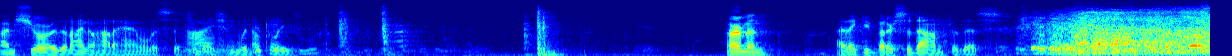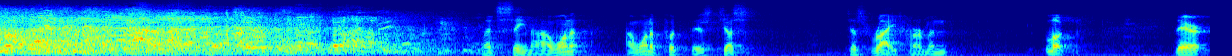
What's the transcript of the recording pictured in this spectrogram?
I'm sure that I know how to handle this oh, situation. Would you Okay. please? Herman, I think you'd better sit down for this. Let's see now. I want to I want to put this just just right, Herman. Look, there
